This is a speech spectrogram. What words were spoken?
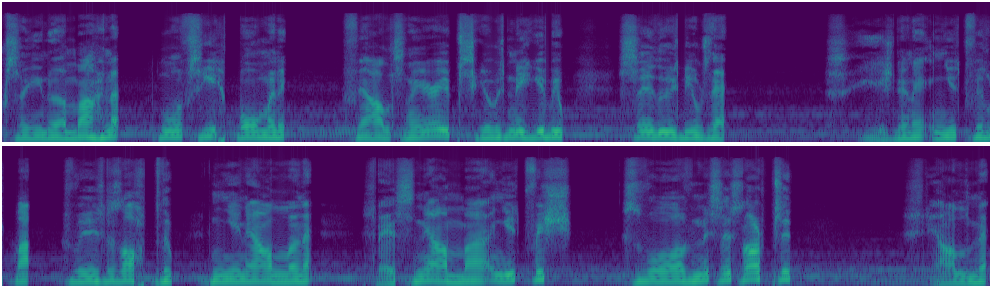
zijn eh, we. Wolf zegt moment Vals naar rips, je was niet dus nieuw zet. Zij is net niet veel pa. Wees de zacht doe. Nien allen. Zij niet amma en niet vis. Zwaaf niet zes arpsen. Zij allen.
